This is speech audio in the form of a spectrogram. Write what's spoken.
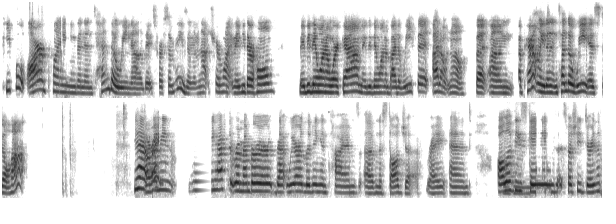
people are playing the Nintendo Wii nowadays for some reason. I'm not sure why. Maybe they're home. Maybe they want to work out. Maybe they want to buy the Wii Fit. I don't know. But um, apparently, the Nintendo Wii is still hot. Yeah, I mean, we have to remember that we are living in times of nostalgia, right? And all mm-hmm. of these mm-hmm. games, especially during the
